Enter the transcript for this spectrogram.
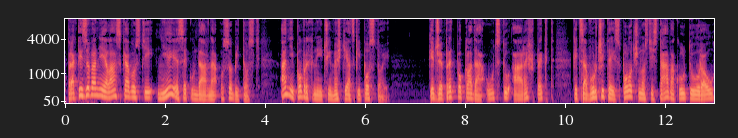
Praktizovanie láskavosti nie je sekundárna osobitosť, ani povrchný či meštiacký postoj – keďže predpokladá úctu a rešpekt, keď sa v určitej spoločnosti stáva kultúrou,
